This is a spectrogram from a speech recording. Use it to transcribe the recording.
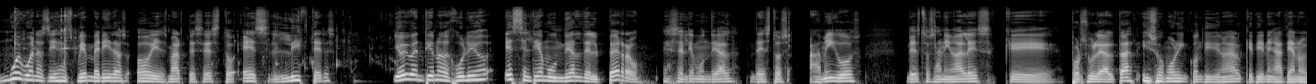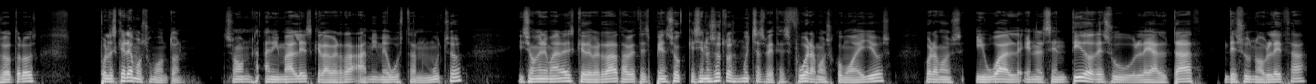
Muy buenos días, bienvenidos. Hoy es martes, esto es Lifters. Y hoy 21 de julio es el Día Mundial del Perro. Es el Día Mundial de estos amigos, de estos animales que por su lealtad y su amor incondicional que tienen hacia nosotros, pues les queremos un montón. Son animales que la verdad a mí me gustan mucho. Y son animales que de verdad a veces pienso que si nosotros muchas veces fuéramos como ellos, fuéramos igual en el sentido de su lealtad, de su nobleza,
